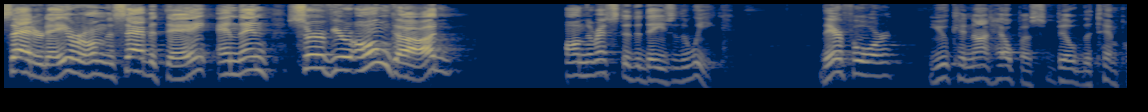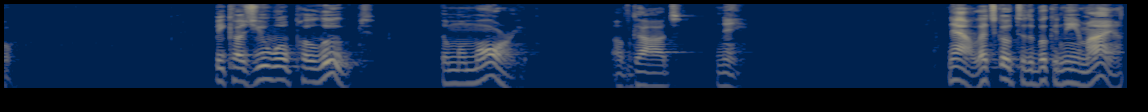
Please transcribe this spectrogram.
Saturday or on the Sabbath day and then serve your own God on the rest of the days of the week. Therefore, you cannot help us build the temple because you will pollute the memorial of God's name. Now, let's go to the book of Nehemiah.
